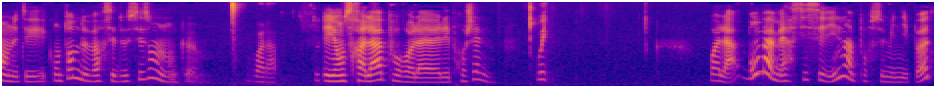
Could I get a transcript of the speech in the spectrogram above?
on était contente de voir ces deux saisons, donc euh, Voilà. et on sera là pour euh, la- les prochaines. Oui. Voilà. Bon bah merci Céline pour ce mini pod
